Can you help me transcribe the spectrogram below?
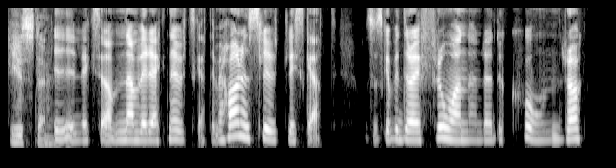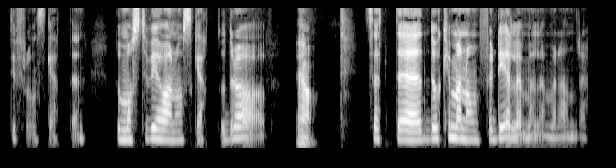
Just det. i liksom, när vi räknar ut skatten. Vi har en slutlig skatt och så ska vi dra ifrån en reduktion rakt ifrån skatten. Då måste vi ha någon skatt att dra av. Ja. Så att, eh, då kan man omfördela mellan varandra.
